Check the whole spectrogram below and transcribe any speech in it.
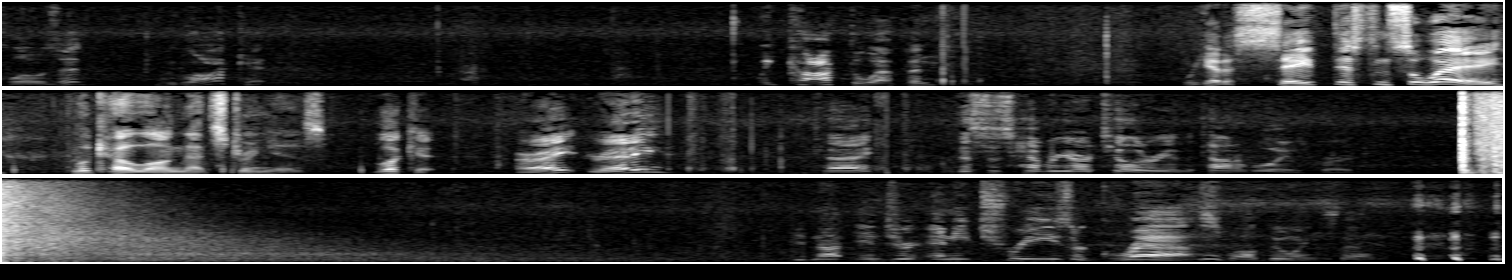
close it, we lock it. We cock the weapon. We get a safe distance away Look how long that string is. Look it. All right, ready? Okay. This is heavy artillery in the town of Williamsburg. Did not injure any trees or grass while doing so.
